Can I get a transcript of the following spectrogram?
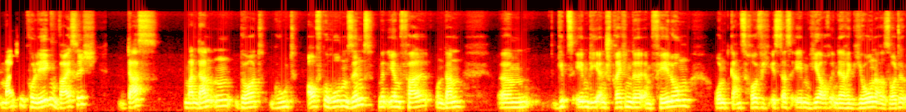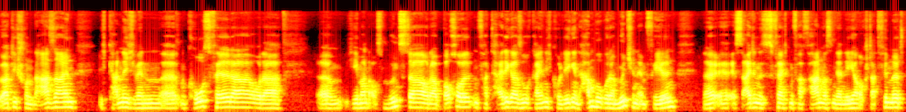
manchen Kollegen weiß ich, dass Mandanten dort gut aufgehoben sind mit ihrem Fall und dann ähm, gibt es eben die entsprechende Empfehlung und ganz häufig ist das eben hier auch in der Region, also sollte örtlich schon nah sein. Ich kann nicht, wenn äh, ein Coesfelder oder ähm, jemand aus Münster oder Bocholt einen Verteidiger sucht, kann ich nicht Kollegen in Hamburg oder München empfehlen. Ne, es sei denn, es ist vielleicht ein Verfahren, was in der Nähe auch stattfindet.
